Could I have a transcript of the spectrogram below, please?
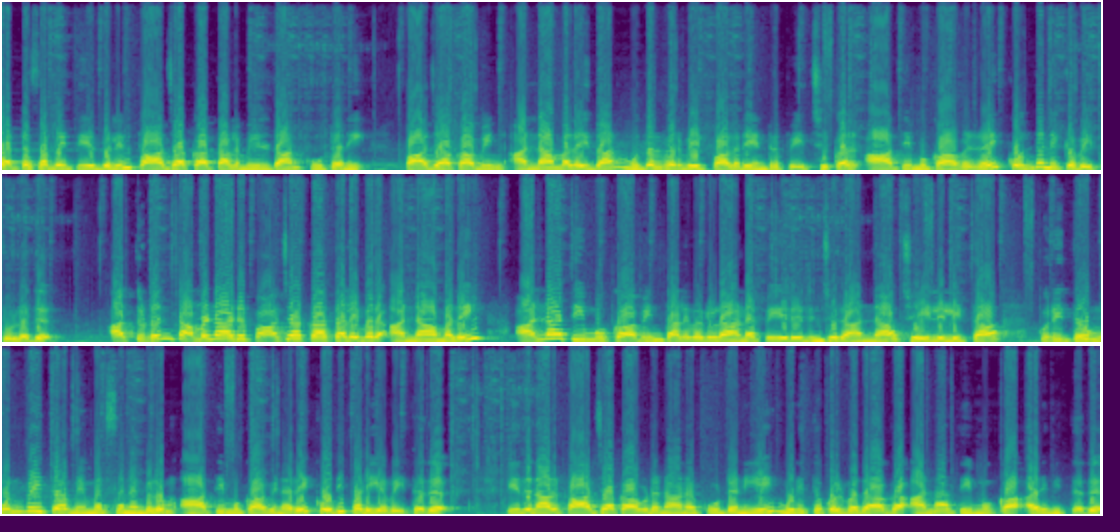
சட்டசபை தேர்தலில் பாஜக தலைமையில்தான் கூட்டணி. பாஜகவின் அண்ணாமலை தான் முதல்வர் வேட்பாளர் என்ற பேச்சுக்கள் அதிமுகவினரை கொந்தளிக்க வைத்துள்ளது. அத்துடன் தமிழ்நாடு பாஜக தலைவர் அண்ணாமலை அண்ணா திமுகவின் தலைவர்களான பேரறிஞர் அண்ணா ஜெயலலிதா குறித்து முன்வைத்த விமர்சனங்களும் அதிமுகவினரை கொதிப்படைய வைத்தது. இதனால் பாஜகவுடனான கூட்டணியை முறித்துக் கொள்வதாக அதிமுக அறிவித்தது.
